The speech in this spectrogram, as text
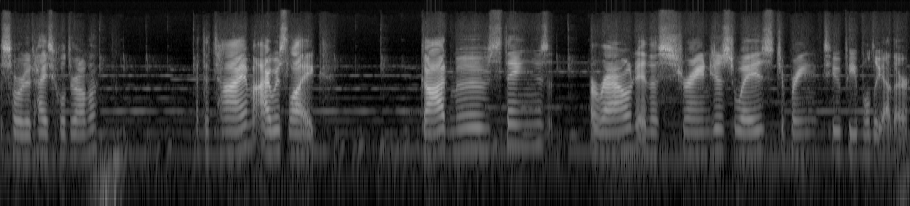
Assorted high school drama. At the time, I was like, God moves things around in the strangest ways to bring two people together.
